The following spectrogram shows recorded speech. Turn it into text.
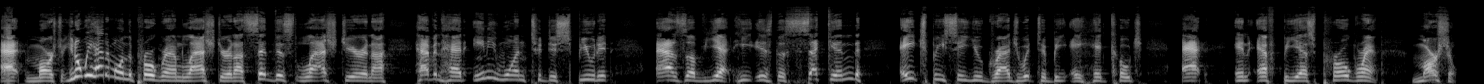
at Marshall. You know, we had him on the program last year, and I said this last year, and I haven't had anyone to dispute it as of yet. He is the second HBCU graduate to be a head coach at an FBS program. Marshall,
